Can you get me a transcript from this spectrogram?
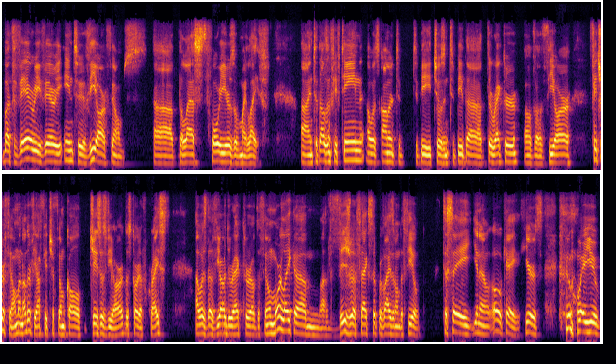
but very, very into VR films uh, the last four years of my life. Uh, in 2015, I was honored to, to be chosen to be the director of a VR feature film, another VR feature film called Jesus VR, the story of Christ. I was the VR director of the film, more like um, a visual effects supervisor on the field to say, you know, okay, here's where you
